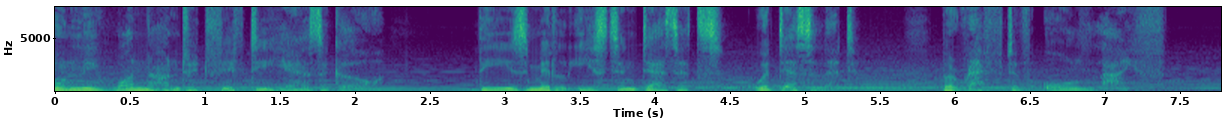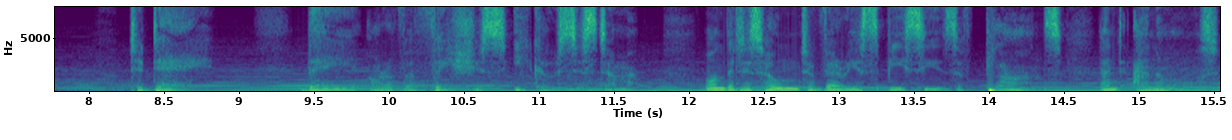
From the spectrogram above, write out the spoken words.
Only 150 years ago, these Middle Eastern deserts were desolate, bereft of all life. Today, they are a vivacious ecosystem, one that is home to various species of plants and animals.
